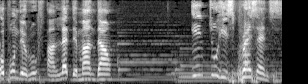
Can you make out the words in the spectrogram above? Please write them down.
opened the roof, and let the man down into his presence.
